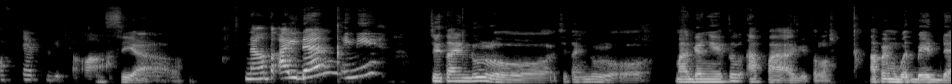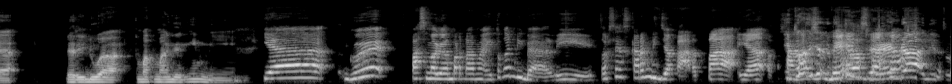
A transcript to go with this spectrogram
of it gitu loh. Siap. Nah, untuk Aidan ini Ceritain dulu, ceritain dulu. Magangnya itu apa gitu loh. Apa yang membuat beda dari dua tempat magang ini? ya gue pas magang pertama itu kan di Bali, terus yang sekarang di Jakarta ya itu sangat kelas beda gitu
